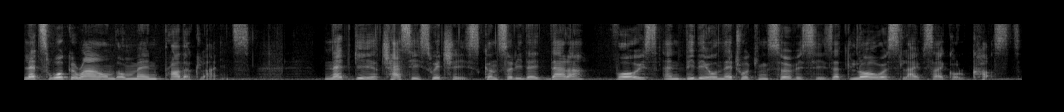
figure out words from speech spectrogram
Let's walk around our main product lines. Netgear chassis switches consolidate data, voice, and video networking services at lowest lifecycle cost.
